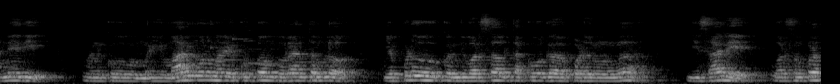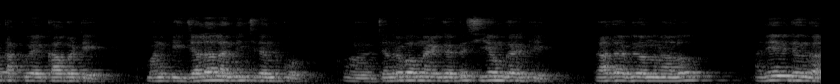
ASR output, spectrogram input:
అనేది మనకు ఈ మారుమూల మరియు కుప్పం ప్రాంతంలో ఎప్పుడూ కొంచెం వర్షాలు తక్కువగా పడడం వల్ల ఈసారి వర్షం కూడా తక్కువే. కాబట్టి మనకి జలాలు అందించినందుకు చంద్రబాబు నాయుడు గారికి సీఎం గారికి రాధాభివందనాలు అదేవిధంగా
